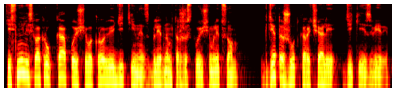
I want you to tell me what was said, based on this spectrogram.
теснились вокруг капающего кровью детины с бледным торжествующим лицом. Где-то жутко рычали дикие звери.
